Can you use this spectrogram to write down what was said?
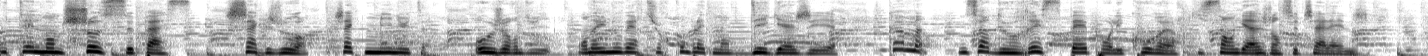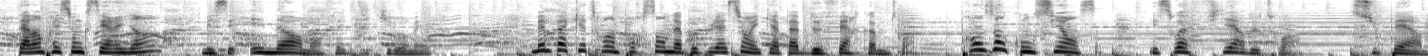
où tellement de choses se passent, chaque jour, chaque minute. Aujourd'hui, on a une ouverture complètement dégagée, comme une sorte de respect pour les coureurs qui s'engagent dans ce challenge. T'as l'impression que c'est rien, mais c'est énorme en fait 10 km. Même pas 80% de la population est capable de faire comme toi. Prends-en conscience et sois fier de toi. Superbe.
